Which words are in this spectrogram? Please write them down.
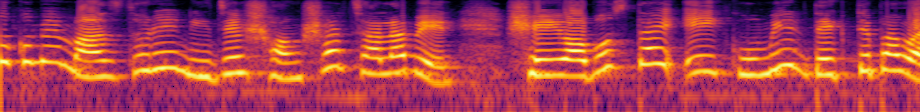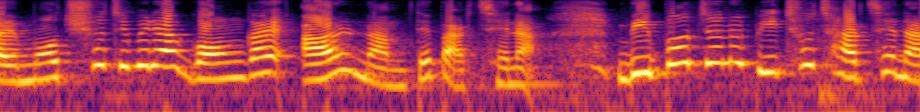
রকমে মাছ ধরে নিজের সংসার চালাবেন, সেই অবস্থায় এই কুমির দেখতে পাওয়ায় মৎস্যজীবীরা গঙ্গায় আর নামতে পারছে না। বিপদ যেন পিছু ছাড়ছে না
